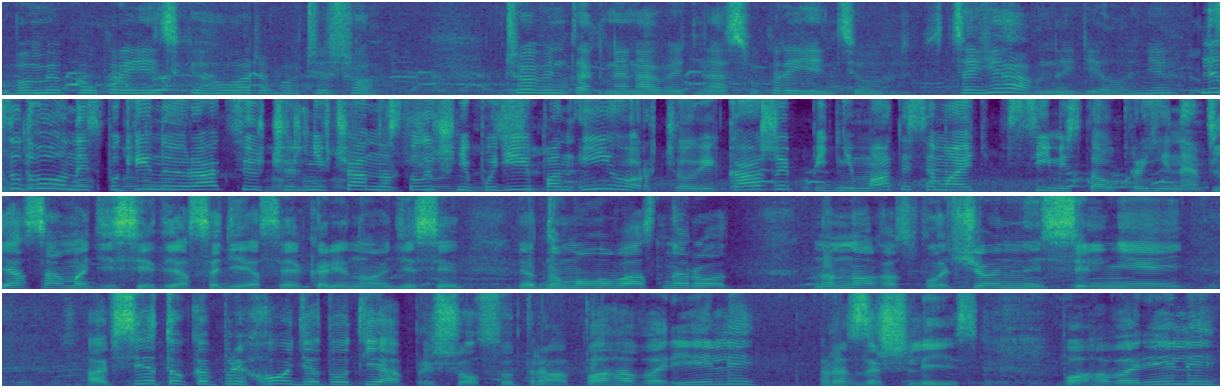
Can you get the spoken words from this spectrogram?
бо ми по-українськи говоримо чи що. Чого він так ненавидить нас, українців? Це явне діло, ні? Незадоволений спокійною реакцією чернівчан на столичні події пан Ігор. Чоловік каже, підніматися мають всі міста України. Я сам одессит, я з Одеси, я корінний одессит. Я думал, у вас народ намного сплочений, сильней. А всі тільки приходять. От я прийшов з утра, поговорили, разошлись. Поговорили,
